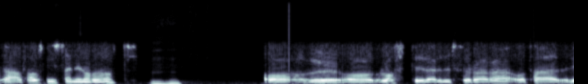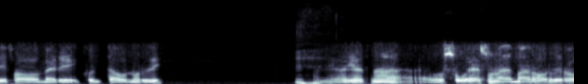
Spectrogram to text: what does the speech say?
Já, þá snýst hann í norðanátt mm -hmm. Og, og loftið verður þurrara og það við fáum meiri kulda á norði. Mm -hmm. Þannig að hérna, og svo er svona, ef maður horfir á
